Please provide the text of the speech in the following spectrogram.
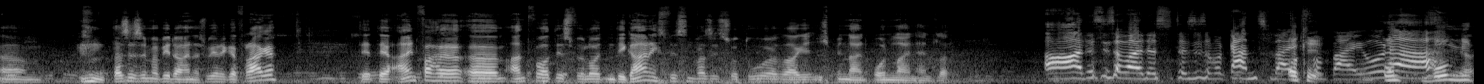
Ähm, das ist immer wieder eine schwierige Frage. Der, der einfache ähm, Antwort ist für Leute, die gar nichts wissen, was ich so tue, sage ich, ich bin ein Online-Händler. Ah, das ist aber das, das ist aber ganz weit Okay. vorbei, oder? Und womit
